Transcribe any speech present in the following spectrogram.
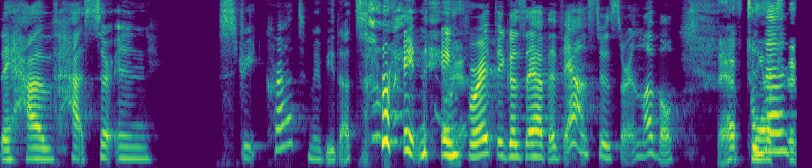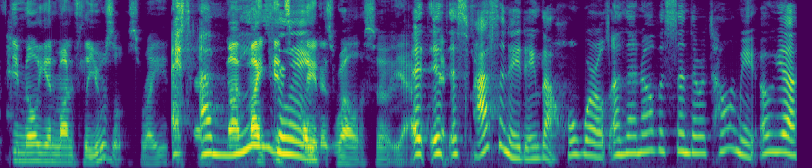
they have had certain street cred. Maybe that's the right oh, name oh, yeah. for it because they have advanced to a certain level. They have two hundred fifty million monthly users, right? It's and amazing. My, my kids play it as well, so yeah. It, it, it's fascinating that whole world. And then all of a sudden they were telling me, "Oh yeah,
